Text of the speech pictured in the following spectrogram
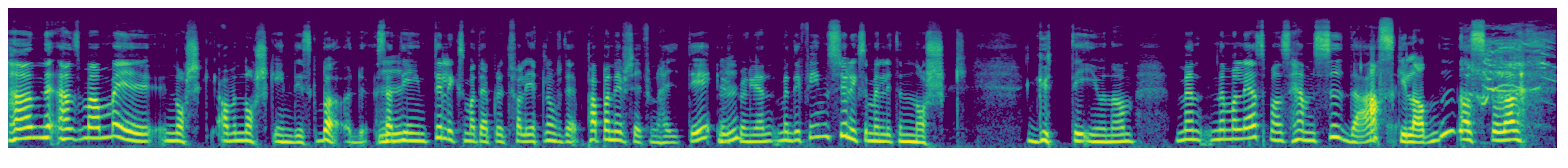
Han, hans mamma är norsk, av en norsk-indisk börd. Så Mm. det är inte liksom att äpplet faller jättelångt. Pappan är i och för sig från Haiti Mm. ursprungligen. Men det finns ju liksom en liten norsk gutte i honom. Men när man läser på hans hemsida. Askeladden. Askeladden.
